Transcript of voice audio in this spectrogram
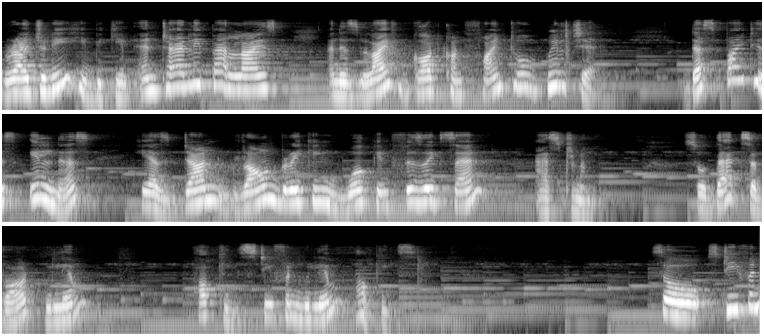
Gradually, he became entirely paralyzed and his life got confined to a wheelchair. Despite his illness, he has done groundbreaking work in physics and astronomy. So that's about William Hawking, Stephen William Hawking. So Stephen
